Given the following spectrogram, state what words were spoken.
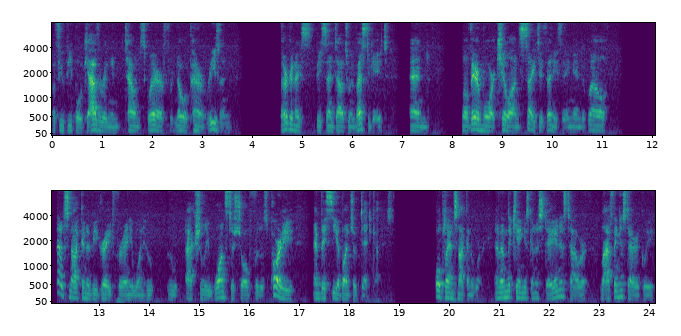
a few people gathering in town square for no apparent reason, they're going to be sent out to investigate, and, well, they're more kill on sight, if anything, and, well, that's not going to be great for anyone who, who actually wants to show up for this party and they see a bunch of dead guys. Whole plan's hmm. not going to work. And then the king is going to stay in his tower, laughing hysterically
